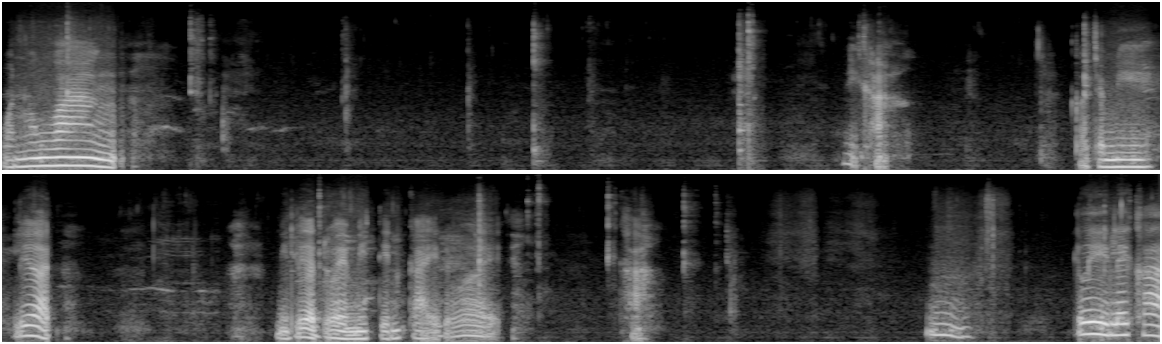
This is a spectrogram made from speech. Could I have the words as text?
หวันว่างๆ นี่ค่ะ ก็จะมีเลือด มีเลือดด้วย มีตีนไก่ด้วยค่ะอืมลุยเลยค่ะ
